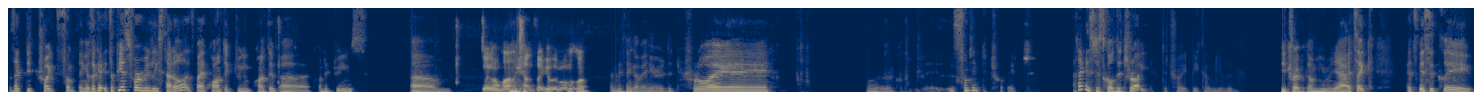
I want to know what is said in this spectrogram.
It's like Detroit something. It's like a, it's a PS4 release title. It's by Quantic Dream, Quantic, uh, Quantic Dreams. Um, don't know, man. I can't think of the moment, man. Let me think of it here. Detroit. Something Detroit. I think it's just called Detroit. Detroit Become Human. Detroit Become Human. Yeah, it's like it's basically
